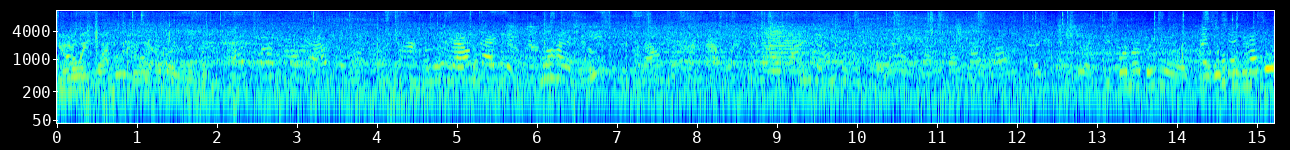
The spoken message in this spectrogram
You want to wait one or you want to come back before my birthday, like a couple days before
